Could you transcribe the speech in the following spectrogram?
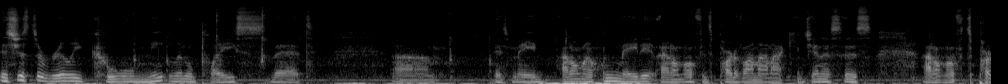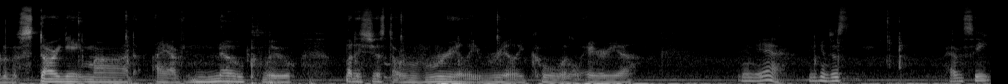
It's just a really cool, neat little place that um, is made. I don't know who made it. I don't know if it's part of Annunaki Genesis. I don't know if it's part of the Stargate mod. I have no clue. But it's just a really, really cool little area. And yeah, you can just have a seat.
